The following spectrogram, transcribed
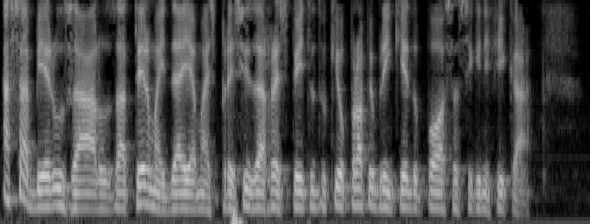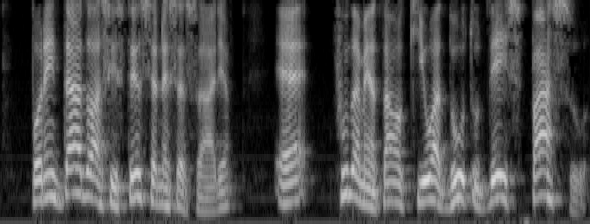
a saber usá-los, a ter uma ideia mais precisa a respeito do que o próprio brinquedo possa significar. Porém, dado a assistência necessária, é fundamental que o adulto dê espaço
